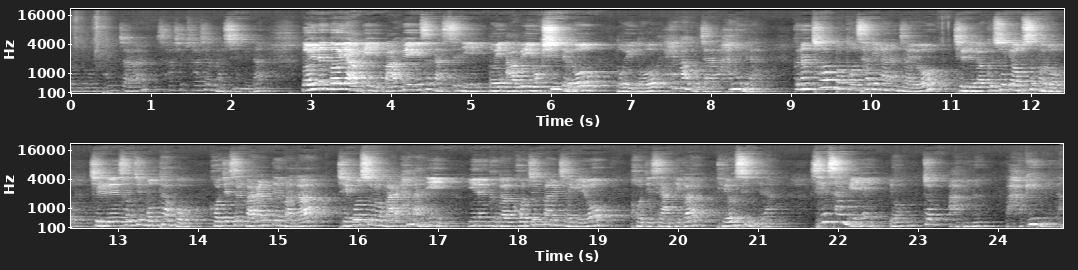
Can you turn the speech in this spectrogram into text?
요한복음 8장 44절 말씀입니다. 너희는 너희 아비 마귀에게서 났으니 너희 아비 욕심대로 너희도 행하고자 하느니라. 그는 처음부터 살인하는 자요 진리가 그 속에 없으므로 진리에 서지 못하고 거짓을 말할 때마다 제 것으로 말하나니 이는 그가 거짓말쟁이요 거짓의 아비가 되었습니다. 세상의 영적 아비는 마귀입니다.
